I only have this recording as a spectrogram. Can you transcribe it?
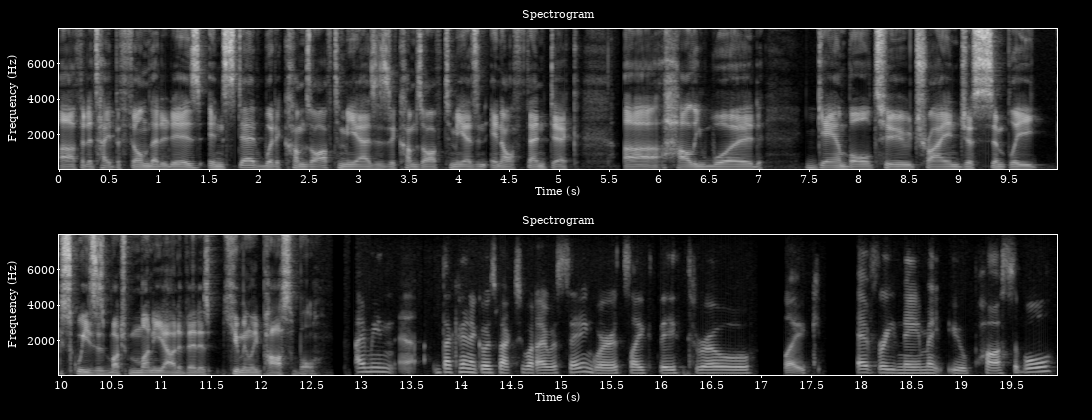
uh, for the type of film that it is. Instead, what it comes off to me as is it comes off to me as an inauthentic uh, Hollywood gamble to try and just simply squeeze as much money out of it as humanly possible. I mean, uh, that kind of goes back to what I was saying, where it's like they throw like every name at you possible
